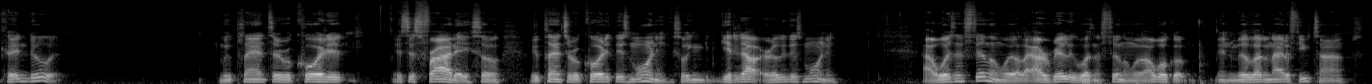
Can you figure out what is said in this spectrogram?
Couldn't do it. We plan to record it. This is Friday, so we plan to record it this morning so we can get it out early this morning. I wasn't feeling well. Like I really wasn't feeling well. I woke up in the middle of the night a few times.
